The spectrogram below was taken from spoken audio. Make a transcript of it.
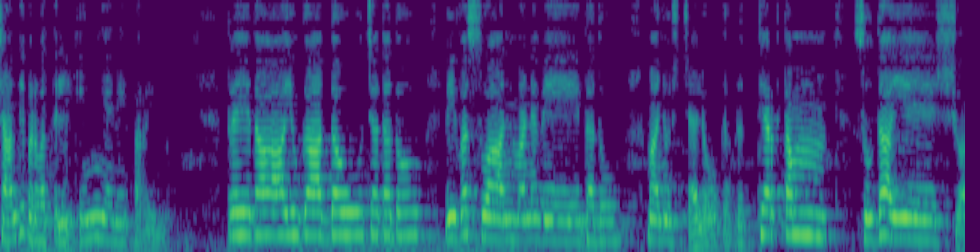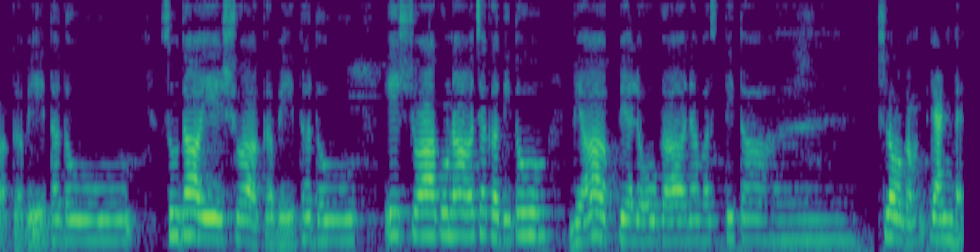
ശാന്തിപർവത്തിൽ ഇങ്ങനെ പറയുന്നു. ത്രേതായുഗാദൗ ച തതോ വിവസ്വാൻ തതോ. ദദോ മനുഷ്യലോകവൃദ്ധ്യർത്ഥം സുതയേഷ്വകവേ തതോ. സുതായേഷ്വകവേ തതോ. ഈശ്വാഗുണാ ച കഥിതോ വ്യാപ്യ ലോകാനവസ്ഥിതാഃ ശ്ലോകം രണ്ട്.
